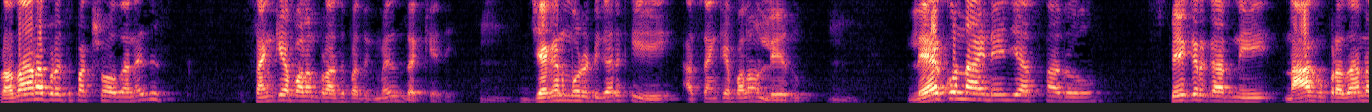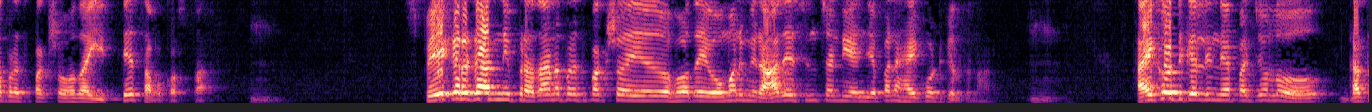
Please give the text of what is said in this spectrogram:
ప్రధాన ప్రతిపక్ష హోదా అనేది సంఖ్యాబలం ప్రాతిపదిక మీద దక్కేది. జగన్మోహన్ రెడ్డి గారికి ఆ సంఖ్యాబలం లేదు. లేకుండా ఆయన ఏం చేస్తున్నారు? స్పీకర్ గారిని నాకు ప్రధాన ప్రతిపక్ష హోదా ఇస్తే సభకు వస్తా ఉమ్, స్పీకర్ గారిని ప్రధాన ప్రతిపక్ష హోదా ఇవ్వమని మీరు ఆదేశించండి అని చెప్పని హైకోర్టుకి వెళ్తున్నారు. హైకోర్టుకి వెళ్ళిన నేపథ్యంలో గత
